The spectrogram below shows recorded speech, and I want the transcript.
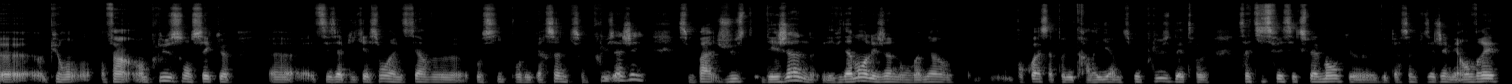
heu, puis on enfin, en plus, on sait que, heu, ces applications, elles servent, aussi pour des personnes qui sont plus âgées. Ce sont pas juste des jeunes. Et évidemment, les jeunes, on voit bien pourquoi ça peut les travailler un petit peu plus d'être satisfaits sexuellement que des personnes plus âgées. Mais en vrai,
